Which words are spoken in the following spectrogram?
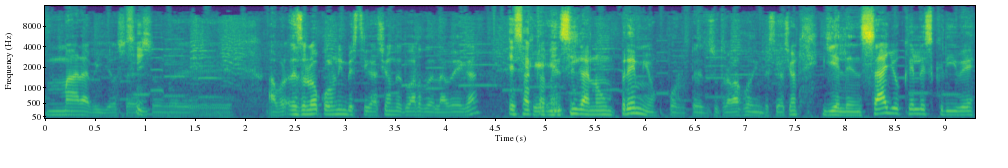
maravillosa. Sí. es, eh, desde luego con una investigación de Eduardo de la Vega, Exactamente. que en sí ganó un premio por eh, su trabajo de investigación y el ensayo que él escribe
